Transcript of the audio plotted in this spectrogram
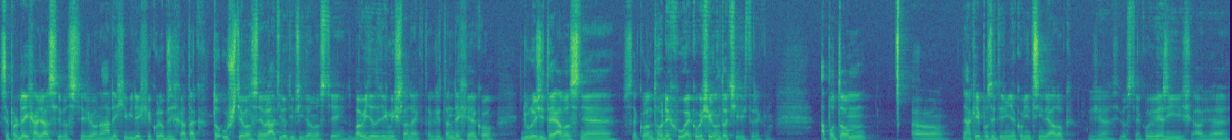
se prodejcháš asi prostě, že jo, nádechy, výdechy jako do břicha, tak to už tě vlastně vrátí do té přítomnosti, zbaví tě do těch myšlenek, takže ten dech je jako důležitý a vlastně se kolem toho dechu jako všechno točí, když to řeknu. A potom uh, nějaký pozitivní jako vnitřní dialog že si prostě jako věříš a že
